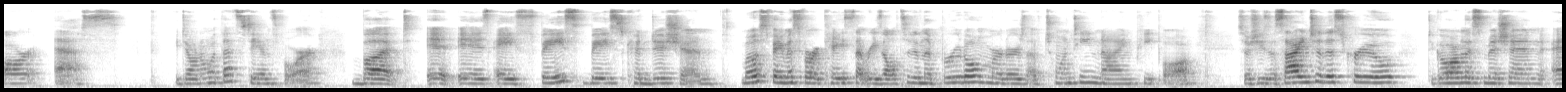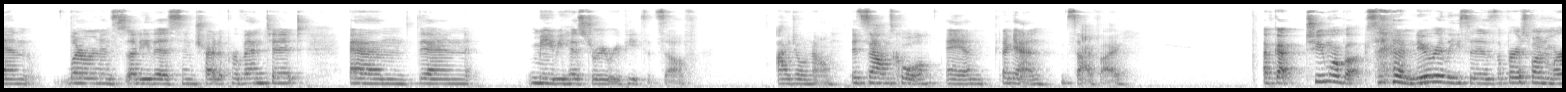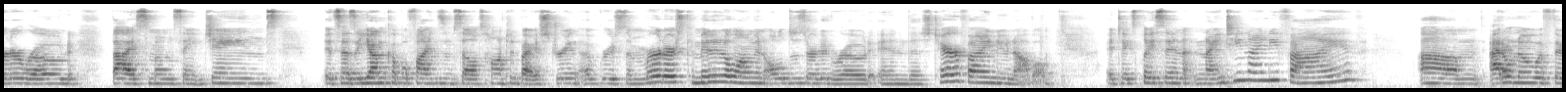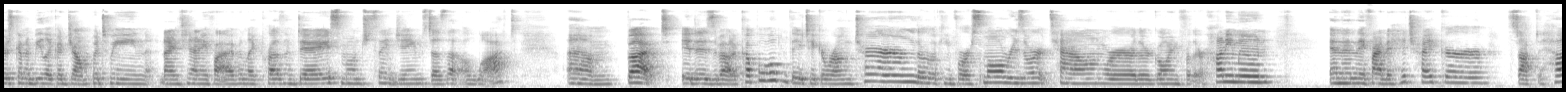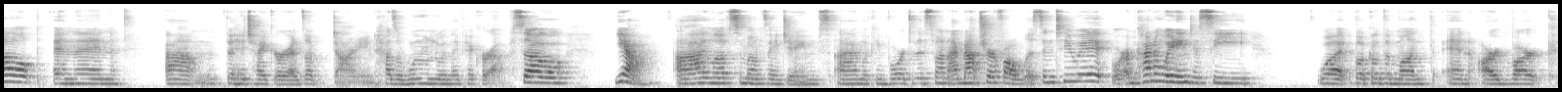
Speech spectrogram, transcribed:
I don't know what that stands for, but it is a space-based condition most famous for a case that resulted in the brutal murders of 29 people. So she's assigned to this crew to go on this mission and learn and study this and try to prevent it and then maybe history repeats itself. I don't know. It sounds cool and again, sci-fi. I've got two more books, new releases. The first one, Murder Road by Simone St. James. It says a young couple finds themselves haunted by a string of gruesome murders committed along an old deserted road in this terrifying new novel. It takes place in 1995. Um, I don't know if there's going to be like a jump between 1995 and like present day. Simone St. James does that a lot. Um, but it is about a couple. They take a wrong turn. They're looking for a small resort town where they're going for their honeymoon. And then they find a hitchhiker, stop to help, and then um, the hitchhiker ends up dying, has a wound when they pick her up. So, yeah, I love Simone St. James. I'm looking forward to this one. I'm not sure if I'll listen to it, or I'm kind of waiting to see what Book of the Month and Aardvark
